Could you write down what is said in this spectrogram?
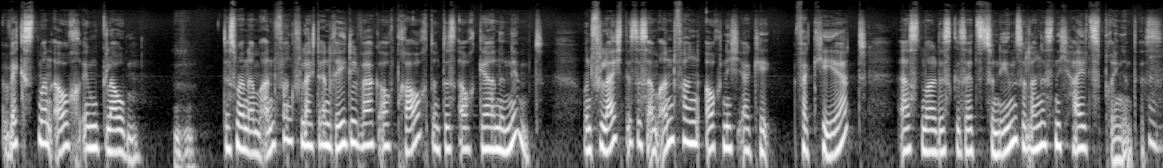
wächst man auch im Glauben. Dass man am Anfang vielleicht ein Regelwerk auch braucht und das auch gerne nimmt. Und vielleicht ist es am Anfang auch nicht erke- verkehrt, erstmal das Gesetz zu nehmen, solange es nicht heilsbringend ist.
